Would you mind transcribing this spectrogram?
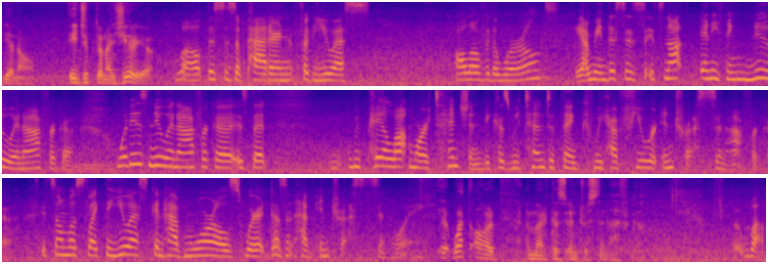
you know, Egypt to Nigeria. Well, this is a pattern for the U.S. all over the world. I mean, this is, it's not anything new in Africa. What is new in Africa is that we pay a lot more attention because we tend to think we have fewer interests in Africa. It's almost like the U.S. can have morals where it doesn't have interests in a way. Uh, What are America's interests in Africa? Well,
